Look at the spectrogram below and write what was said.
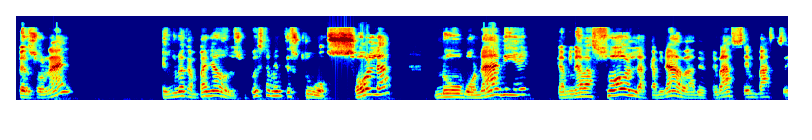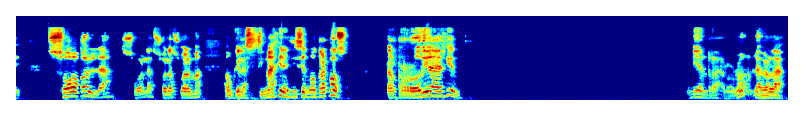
personal en una campaña donde supuestamente estuvo sola, no hubo nadie, caminaba sola, caminaba de base en base, sola, sola, sola su alma, aunque las imágenes dicen otra cosa, está rodeada de gente. Bien raro, ¿no? La verdad.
